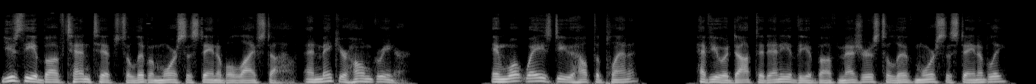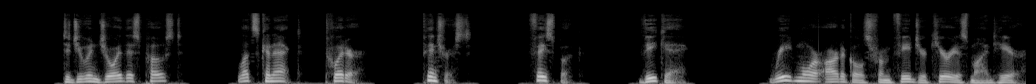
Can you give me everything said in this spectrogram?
Use the above 10 tips to live a more sustainable lifestyle and make your home greener. In what ways do you help the planet? Have you adopted any of the above measures to live more sustainably? Did you enjoy this post? Let's connect. Twitter, Pinterest, Facebook, VK. Read more articles from Feed Your Curious Mind here.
